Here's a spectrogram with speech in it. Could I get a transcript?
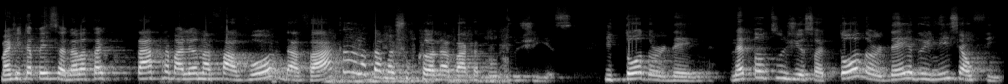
Mas a gente está pensando, ela está tá trabalhando a favor da vaca ou ela está machucando a vaca todos os dias? E toda ordenha. Não é todos os dias só, é toda ordenha do início ao fim.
